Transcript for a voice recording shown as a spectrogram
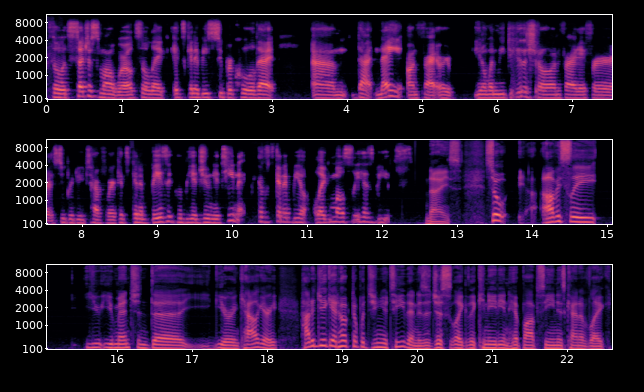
So it's such a small world. So like it's gonna be super cool that um that night on Friday or you know when we do the show on Friday for Super Duty Tough Work, it's gonna basically be a junior T night because it's gonna be like mostly his beats. Nice. So, obviously, you you mentioned uh, you're in Calgary. How did you get hooked up with Junior T? Then is it just like the Canadian hip hop scene is kind of like,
